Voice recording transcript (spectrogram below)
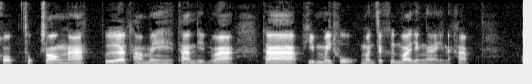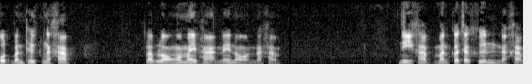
ครบทุกช่องนะ เพื่อทำให้ท่านเห็นว่าถ้าพิมพ์ไม่ถูกมันจะขึ้นว่ายังไงนะครับ กดบันทึกนะครับ รับรองว่าไม่ผ่านแน่นอนนะครับ นี่ครับมันก็จะขึ้นนะครับ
